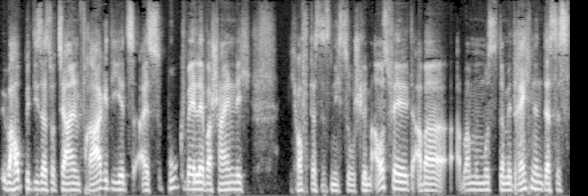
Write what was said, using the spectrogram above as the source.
überhaupt mit dieser sozialen Frage, die jetzt als Bugwelle wahrscheinlich, ich hoffe, dass es nicht so schlimm ausfällt, aber, aber man muss damit rechnen, dass es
